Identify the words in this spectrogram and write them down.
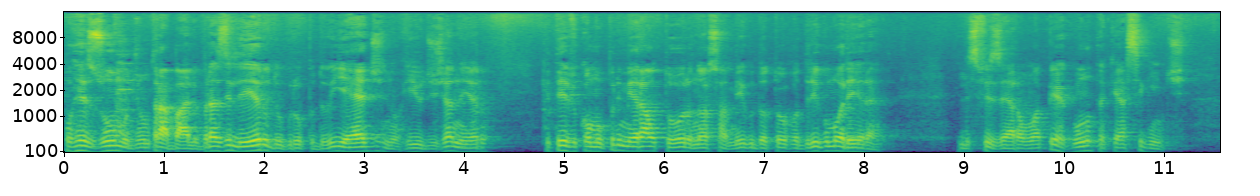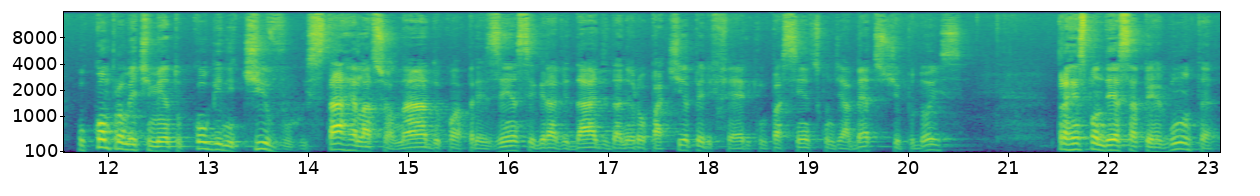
o resumo de um trabalho brasileiro do grupo do IED, no Rio de Janeiro, que teve como primeiro autor o nosso amigo Dr. Rodrigo Moreira, eles fizeram uma pergunta que é a seguinte: o comprometimento cognitivo está relacionado com a presença e gravidade da neuropatia periférica em pacientes com diabetes tipo 2? Para responder essa pergunta,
